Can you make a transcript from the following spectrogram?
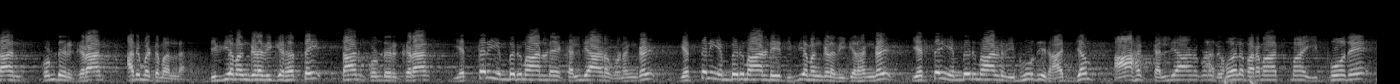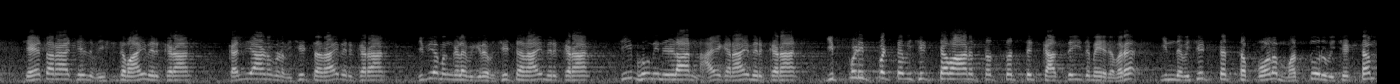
தான் கொண்டிருக்கிறான். அது மட்டுமல்ல திவ்யமங்கள விக்கிரகத்தை தான் கொண்டிருக்கிறான். எத்தனை எம்பெருமானுடைய கல்யாண குணங்கள் எத்தனை எம்பெருமானுடைய திவ்யமங்கள விக்கிரகங்கள் எத்தனை எம்பெருமானுடைய விபூதி ராஜ்யம். ஆக கல்யாண குணம் அதுபோல பரமாத்மா இப்போதே சேதனாச்சேத விசிஷ்டமாயும் இருக்கிறான். கல்யாண குண விசிஷ்டராயும் இருக்கிறான். திவ்யமங்கள விக்கிர விசிஷ்டனாயும் இருக்கிறான். ஸ்ரீபூமி நிலான் நாயகனாயும் இருக்கிறான். இப்படிப்பட்ட விசிட்டமான தத்துவத்துக்கு அத்வைதமே தவிர இந்த விசிட்டத்தை போல மற்றொரு விசிட்டம்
